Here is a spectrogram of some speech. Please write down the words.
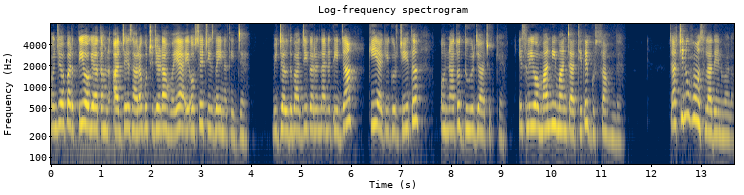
ਹੁਣ ਜੇ ਉਹ ਭਰਤੀ ਹੋ ਗਿਆ ਤਾਂ ਹੁਣ ਅੱਜ ਇਹ ਸਾਰਾ ਕੁਝ ਜਿਹੜਾ ਹੋਇਆ ਇਹ ਉਸੇ ਚੀਜ਼ ਦਾ ਹੀ ਨਤੀਜਾ ਹੈ। ਵੀ ਜਲਦਬਾਜ਼ੀ ਕਰਨ ਦਾ ਨਤੀਜਾ ਕੀ ਹੈ ਕਿ ਗੁਰਜੀਤ ਉਹਨਾਂ ਤੋਂ ਦੂਰ ਜਾ ਚੁੱਕਿਆ ਇਸ ਲਈ ਉਹ ਮਨ ਹੀ ਮਨ ਚਾਚੀ ਤੇ ਗੁੱਸਾ ਹੁੰਦਾ ਚਾਚੀ ਨੂੰ ਹੌਸਲਾ ਦੇਣ ਵਾਲਾ।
